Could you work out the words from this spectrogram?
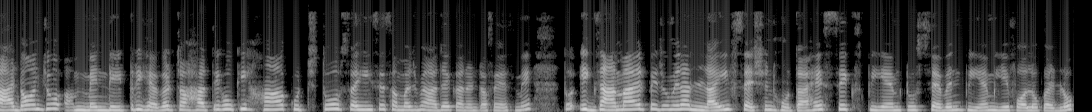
एड ऑन जो मैंडेटरी है, अगर चाहते हो कि हाँ कुछ तो सही से समझ में आ जाए करंट अफेयर्स में तो एग्जामायर पे जो मेरा लाइव सेशन होता है six P to seven P ये फॉलो कर लो।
